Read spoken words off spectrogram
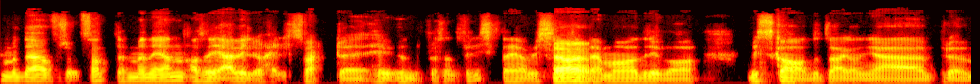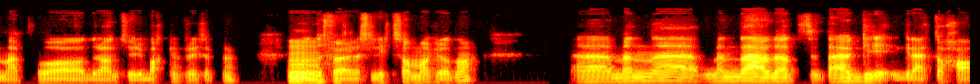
men det er for så vidt sant. Men igjen, altså, jeg ville jo helst vært eh, 100 frisk. Det er jævlig kjipt Ja, ja. at jeg må drive og bli skadet hver gang jeg prøver meg på å dra en tur i bakken, f.eks. Mm. Det føles litt som akkurat nå. Eh, Men, eh, men det er jo det at det er greit å ha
